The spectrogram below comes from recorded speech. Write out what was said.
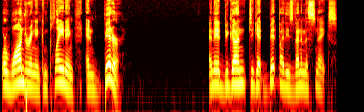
were wandering and complaining and bitter, and they had begun to get bit by these venomous snakes.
